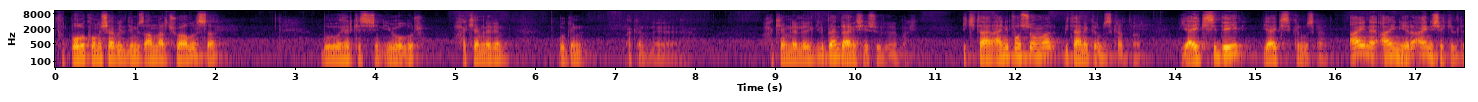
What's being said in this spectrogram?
futbolu konuşabildiğimiz anlar çoğalırsa bu herkes için iyi olur. Hakemlerin bugün bakın e, hakemlerle ilgili ben de aynı şeyi söylüyorum bakın. İki tane aynı pozisyon var, bir tane kırmızı kart var. Ya ikisi değil, ya ikisi kırmızı kart. Aynı aynı yere aynı şekilde.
